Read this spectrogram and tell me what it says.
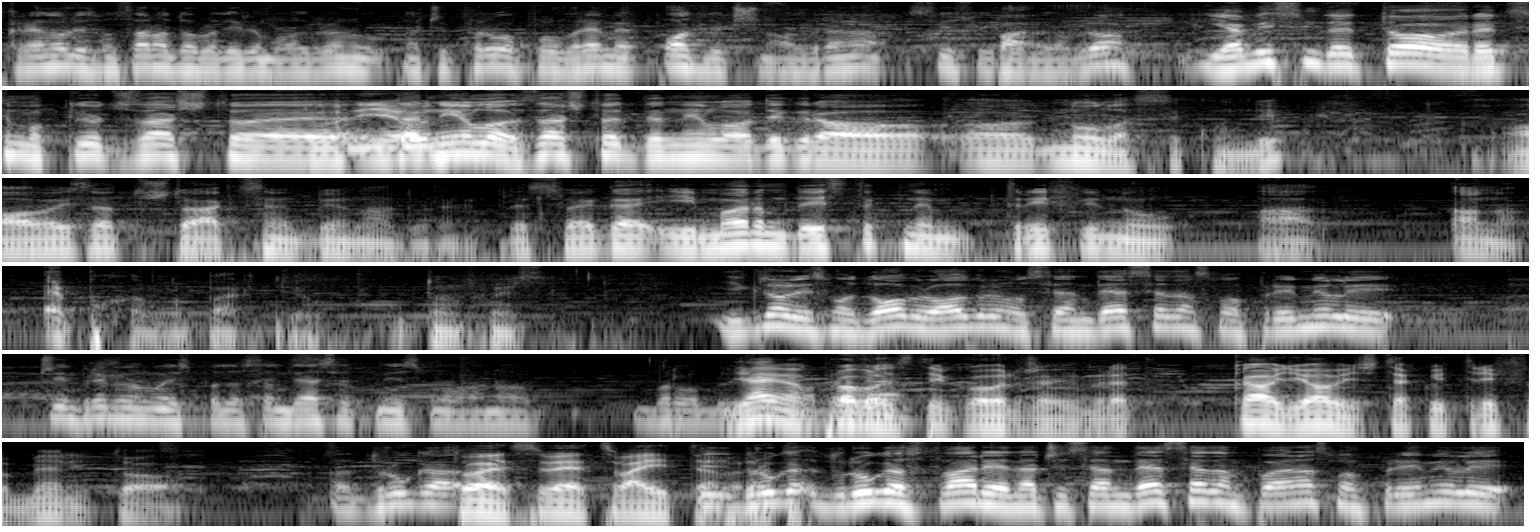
krenuli smo stvarno dobro da igramo odbranu. Znači prvo polovreme odlična odbrana, svi su igrali dobro. Ja mislim da je to recimo ključ zašto To je Danilo, zašto je Danilo odigrao o, nula sekundi. Ovaj, zato što je akcent bio naduren. Pre svega i moram da istaknem Trifinu, a ono, epohalnu partiju u tom smislu. Igrali smo dobro odbranu, 77 smo primili, čim primimo ispod 80 mi smo ono, vrlo blizu. Ja imam pobede. problem s tim coverage brate. Kao Jović, tako i Trifa, meni to... A Druga, To je sve cvajita, brate. druga, druga stvar je, znači 77 pojena smo primili,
